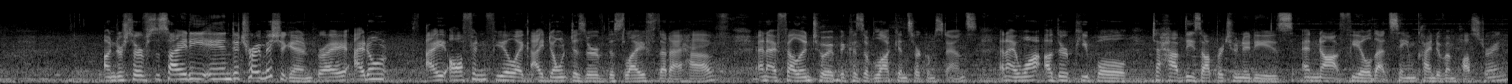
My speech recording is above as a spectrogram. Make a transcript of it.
underserved society in Detroit, Michigan, right? I don't I often feel like I don't deserve this life that I have, and I fell into it because of luck and circumstance. And I want other people to have these opportunities and not feel that same kind of imposturing.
